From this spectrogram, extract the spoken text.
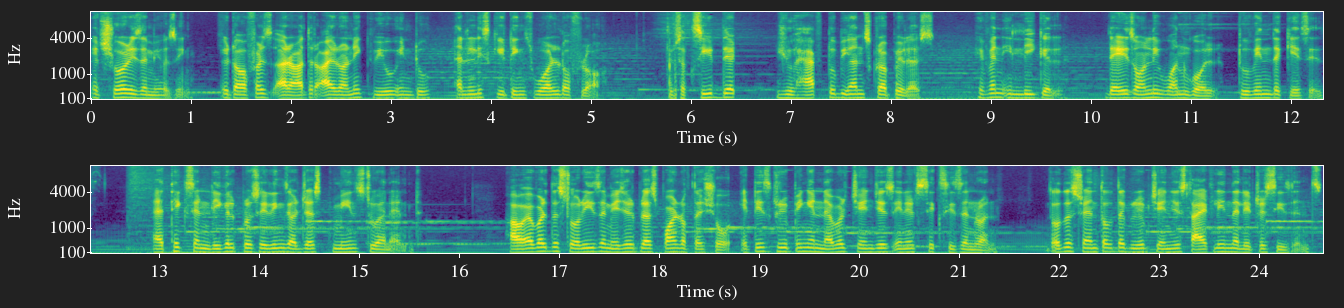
it sure is amusing. It offers a rather ironic view into Annalise Keating's world of law. To succeed there, you have to be unscrupulous, even illegal, there is only one goal to win the cases. Ethics and legal proceedings are just means to an end. However, the story is a major plus point of the show. It is gripping and never changes in its six season run, though the strength of the grip changes slightly in the later seasons.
